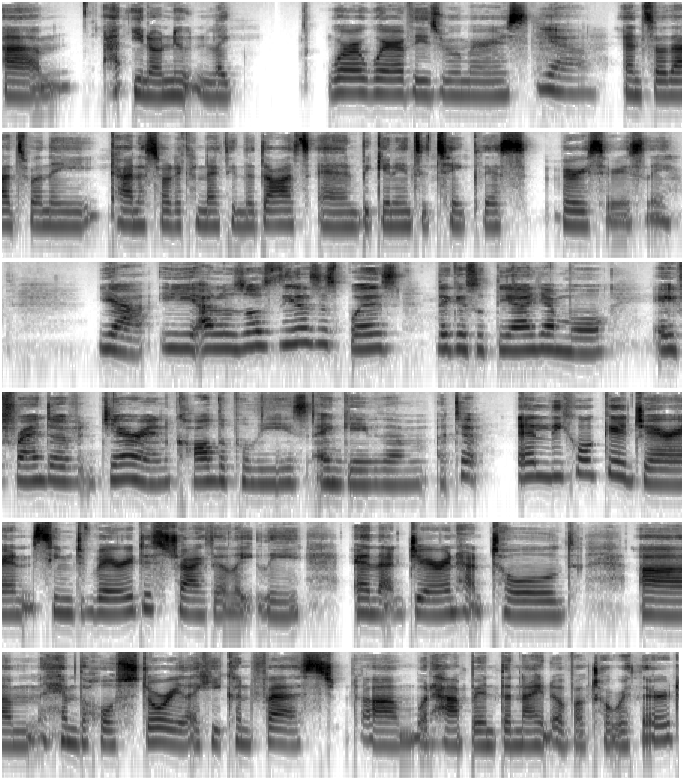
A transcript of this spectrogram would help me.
um, you know, knew, like, were aware of these rumors. Yeah. And so that's when they kind of started connecting the dots and beginning to take this very seriously. Yeah, y a los dos días después de que su tía llamó, a friend of Jaron called the police and gave them a tip. Él dijo que Jaron seemed very distracted lately and that Jaron had told um, him the whole story. Like he confessed um, what happened the night of October 3rd.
